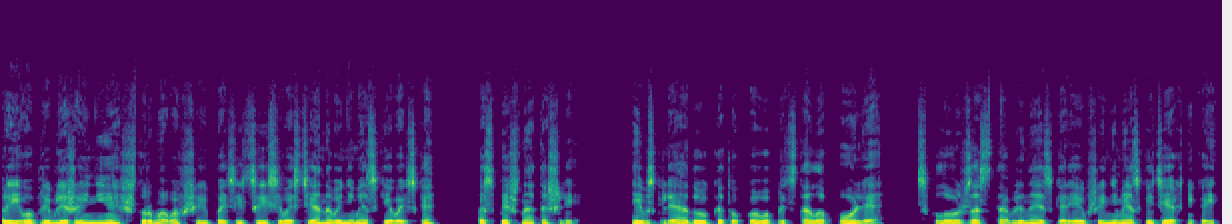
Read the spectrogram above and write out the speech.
При его приближении штурмовавшие позиции Севастьянова немецкие войска поспешно отошли, и взгляду Катукова предстало поле, сплошь заставленное сгоревшей немецкой техникой,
